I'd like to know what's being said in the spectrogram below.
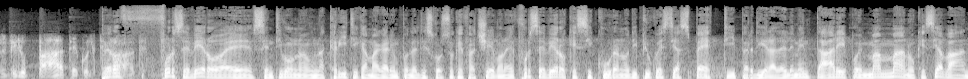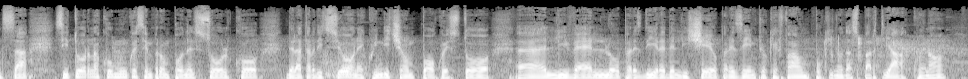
sviluppate, coltivate. Però forse è vero, eh, sentivo una, una, critica magari un po' nel discorso che facevano, e forse è vero che si curano di più questi aspetti per dire all'elementare e poi man mano che si avanza si torna comunque sempre un po' nel solco della tradizione, quindi c'è un po' questo eh, livello per dire del liceo per esempio che fa un pochino da spartiacque, no?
